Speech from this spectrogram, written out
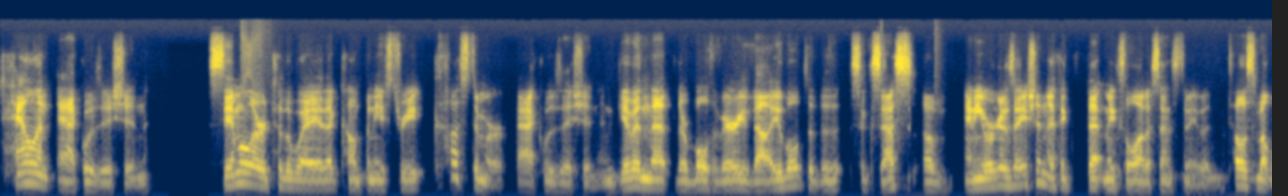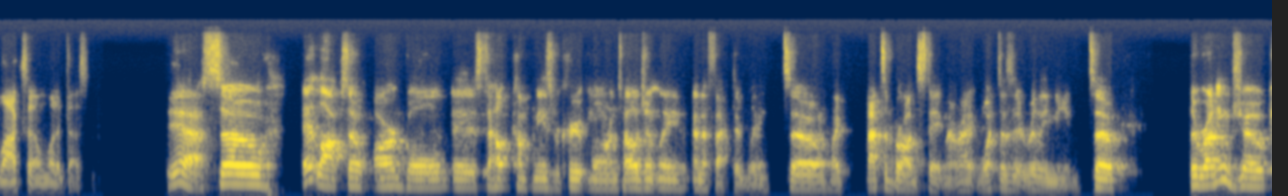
talent acquisition similar to the way that companies treat customer acquisition. And given that they're both very valuable to the success of any organization, I think that makes a lot of sense to me. But tell us about Loxo and what it does. Yeah. So at Loxo, our goal is to help companies recruit more intelligently and effectively. So, like, that's a broad statement, right? What does it really mean? So, the running joke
